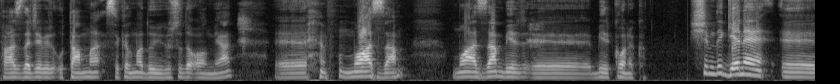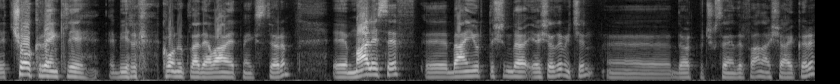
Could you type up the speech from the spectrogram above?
fazlaca bir utanma, sıkılma duygusu da olmayan e, muazzam muazzam bir e, bir konuk. Şimdi gene e, çok renkli bir konukla devam etmek istiyorum. E, maalesef e, ben yurt dışında yaşadığım için e, dört buçuk senedir falan aşağı yukarı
